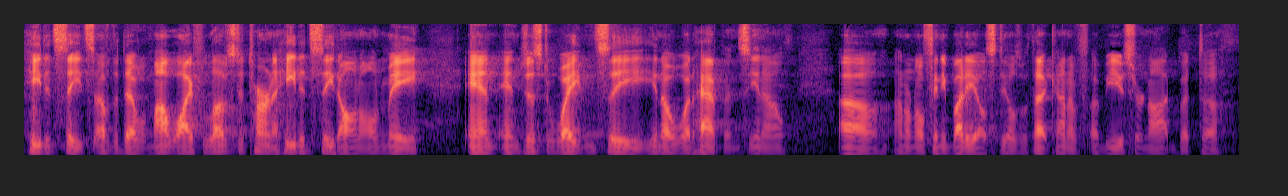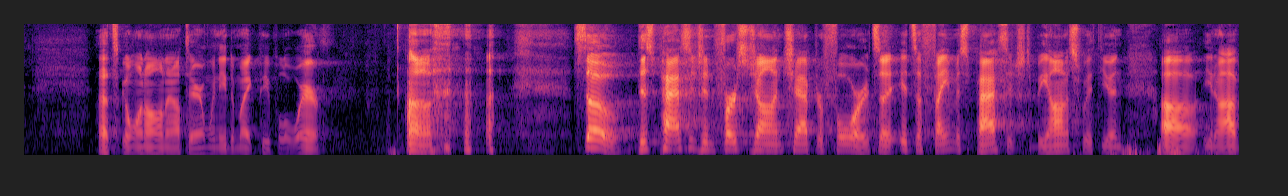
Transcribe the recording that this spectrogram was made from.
heated seats of the devil. My wife loves to turn a heated seat on on me, and and just wait and see, you know, what happens. You know, Uh, I don't know if anybody else deals with that kind of abuse or not, but uh, that's going on out there, and we need to make people aware. So this passage in First John chapter four, it's a it's a famous passage to be honest with you, and uh, you know I've,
